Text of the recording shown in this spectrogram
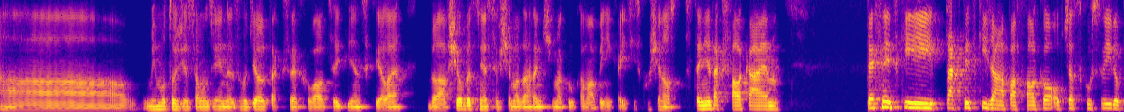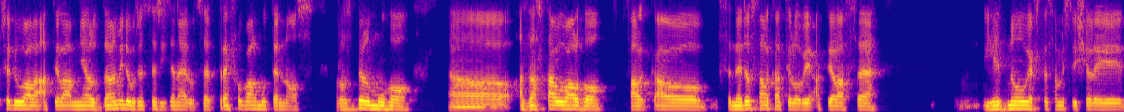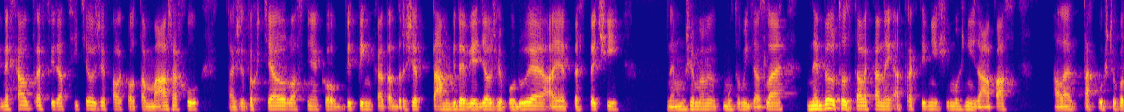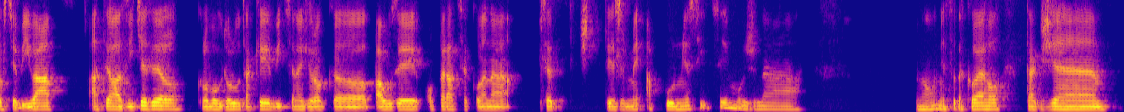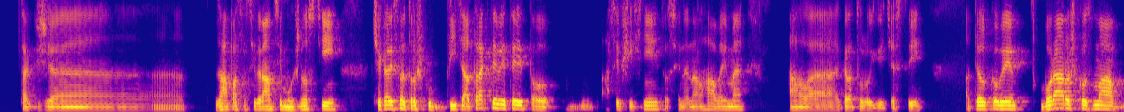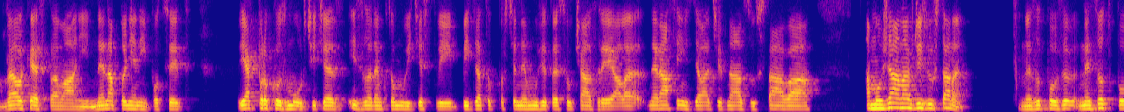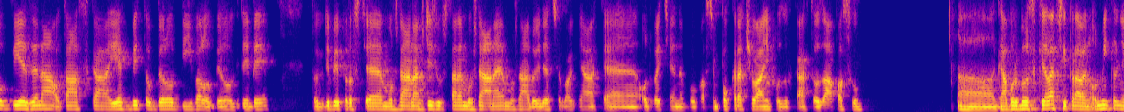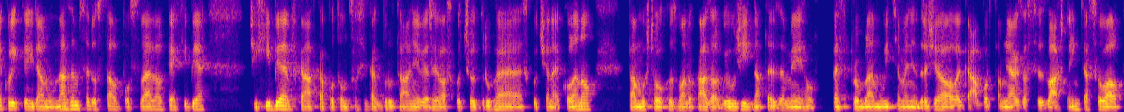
a mimo to, že samozřejmě nezhodil, tak se choval celý týden skvěle. Byla všeobecně se všema zahraničníma klukama vynikající zkušenost. Stejně tak s Falkájem. Technický, taktický zápas. Falko občas zkusil dopředu, ale Attila měl velmi dobře seřízené ruce, trefoval mu ten nos, rozbil mu ho, uh, a zastavoval ho. Falcao se nedostal k Atilovi, Atila se jednou, jak jste sami slyšeli, nechal trefit a cítil, že Falcao tam má řachu, takže to chtěl vlastně jako vypinkat a držet tam, kde věděl, že boduje a je v bezpečí. Nemůžeme mu to mít za zlé. Nebyl to zdaleka nejatraktivnější možný zápas, ale tak už to prostě bývá. Atila zvítězil, klobouk dolů taky, více než rok uh, pauzy, operace kolena před čtyřmi a půl měsíci, možná no, něco takového. Takže, takže zápas asi v rámci možností. Čekali jsme trošku víc atraktivity, to asi všichni, to si nenalhávejme, ale gratuluji k vítězství. A Tilkovi, Borároš Kozma, velké zklamání, nenaplněný pocit, jak pro Kozmu určitě i vzhledem k tomu vítězství, být za to prostě nemůže, to je součást hry, ale nedá se nic dělat, že v nás zůstává a možná navždy zůstane. Nezodpovězená otázka, jak by to bylo, bývalo, bylo, kdyby. To kdyby prostě možná navždy zůstane, možná ne, možná dojde třeba k nějaké odvetě nebo vlastně pokračování v vozovkách toho zápasu. Uh, Gábor byl skvěle připraven, odmítl několik takedownů, na zem se dostal po své velké chybě, či chybě, zkrátka po tom, co si tak brutálně věřil a skočil druhé skočené koleno, tam už toho Kozma dokázal využít, na té zemi ho bez problémů víceméně držel, ale Gábor tam nějak zase zvlášť neinkasoval.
